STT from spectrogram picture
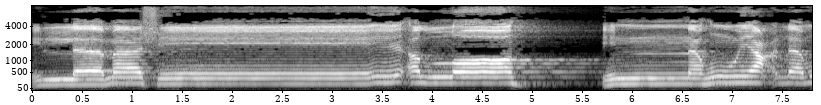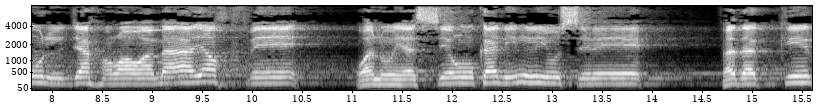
إلا ما شاء الله. إنه يعلم الجهر وما يخفي ونيسرك لليسر. فذكر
